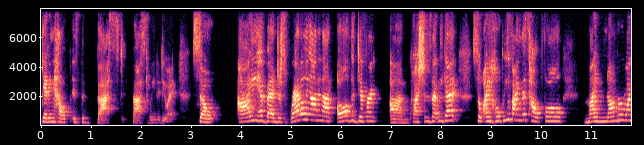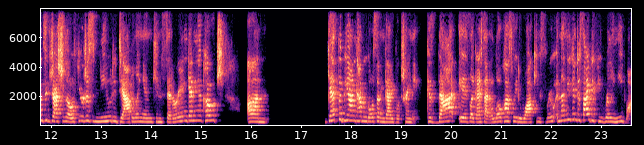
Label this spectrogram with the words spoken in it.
getting help is the best, best way to do it. So I have been just rattling on and on all the different um, questions that we get. So I hope you find this helpful. My number one suggestion, though, if you're just new to dabbling and considering getting a coach, um, get the Beyond Common Goal Setting Guidebook training because that is, like I said, a low cost way to walk you through, and then you can decide if you really need one.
